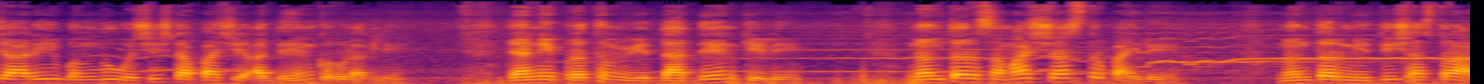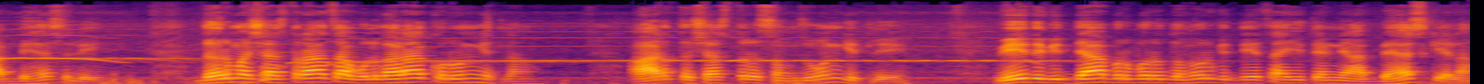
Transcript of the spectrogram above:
चारी बंधू वशिष्ठापाशी अध्ययन करू लागले. त्यांनी प्रथम वेदाध्ययन केले नंतर समाजशास्त्र पाहिले नंतर नीतिशास्त्र अभ्यासले धर्मशास्त्राचा उलगाडा करून घेतला अर्थशास्त्र समजवून घेतले वेदविद्याबरोबर धनुर्विद्येचाही त्यांनी अभ्यास केला.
